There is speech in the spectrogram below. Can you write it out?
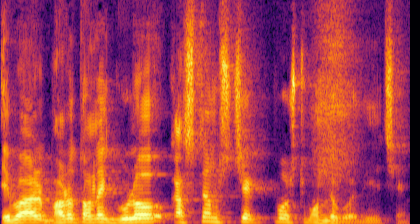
এবার ভারত অনেকগুলো কাস্টমস চেকপোস্ট বন্ধ করে দিয়েছে।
